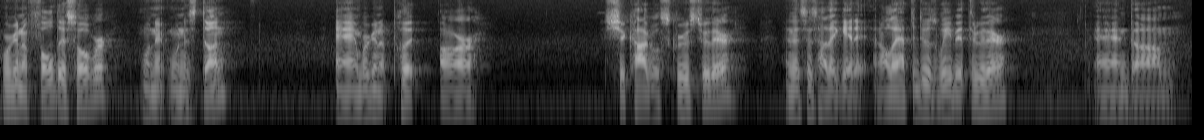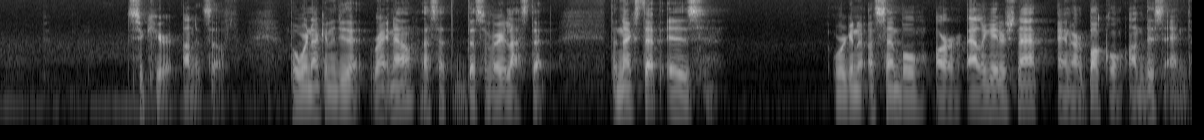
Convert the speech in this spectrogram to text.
we're gonna fold this over when, it, when it's done, and we're gonna put our Chicago screws through there, and this is how they get it. And all they have to do is weave it through there and um, secure it on itself. But we're not gonna do that right now. That's, at that's the very last step. The next step is we're gonna assemble our alligator snap and our buckle on this end,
